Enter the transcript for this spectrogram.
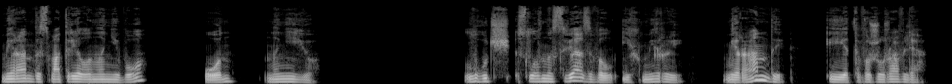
Миранда смотрела на него, он на нее. Луч словно связывал их миры, Миранды и этого журавля.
